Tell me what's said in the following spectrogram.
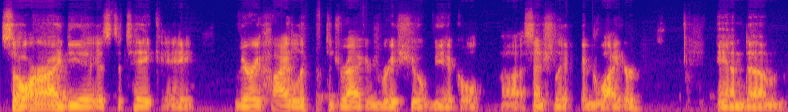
So our idea is to take a very high lift to drag ratio vehicle, uh, essentially a glider, and um,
